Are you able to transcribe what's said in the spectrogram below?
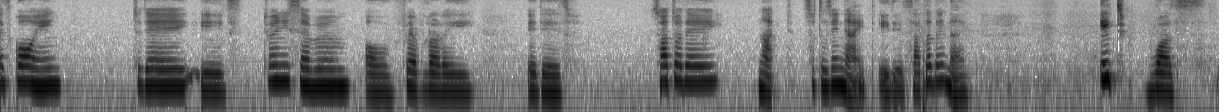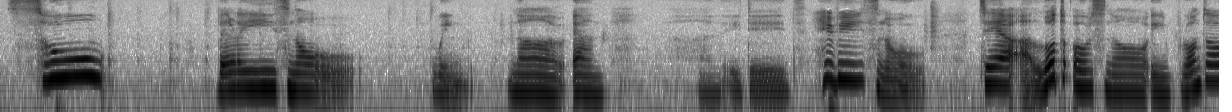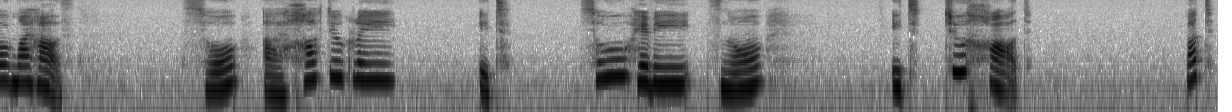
is going? Today is 27 of February. It is Saturday night. Saturday night. It is Saturday night. It was so very snowing now and, and it is heavy snow. There a lot of snow in front of my house. So I have to clean it. So heavy snow. It's too hard. But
